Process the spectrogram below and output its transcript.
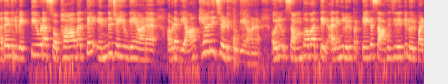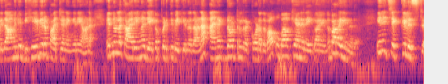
അതായത് ഒരു വ്യക്തിയുടെ സ്വഭാവത്തെ എന്ത് ചെയ്യുകയാണ്? അവിടെ വ്യാഖ്യാനിച്ചെടുക്കുകയാണ്. ഒരു സംഭവത്തിൽ അല്ലെങ്കിൽ ഒരു പ്രത്യേക സാഹചര്യത്തിൽ ഒരു പഠിതാവിന്റെ ബിഹേവിയർ പാറ്റേൺ എങ്ങനെയാണ് എന്നുള്ള കാര്യങ്ങൾ രേഖപ്പെടുത്തി വെക്കുന്നതാണ് അനക്ഡോട്ടൽ റെക്കോർഡ് അഥവാ ഉപാഖ്യാന രേഖ എന്ന് പറയുന്നത്. ഇനി ചെക്ക് ലിസ്റ്റ്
